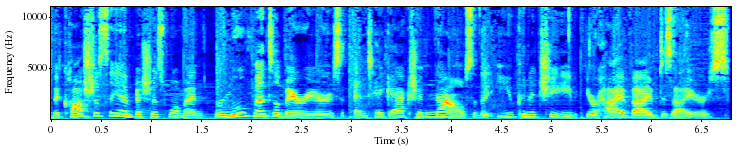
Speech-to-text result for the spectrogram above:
the cautiously ambitious woman, remove mental barriers and take action now so that you can achieve your high vibe desires.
